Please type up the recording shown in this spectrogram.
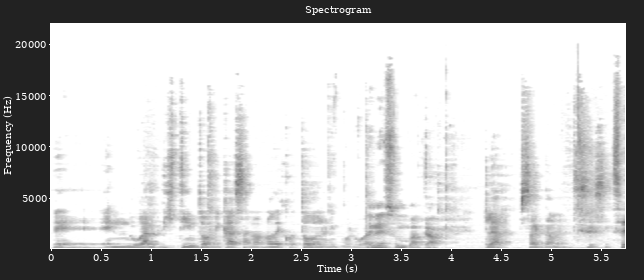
eh, en un lugar distinto a mi casa, no, no dejo todo en el mismo lugar. Tenés un backup. Claro, exactamente, sí, sí. Sí.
